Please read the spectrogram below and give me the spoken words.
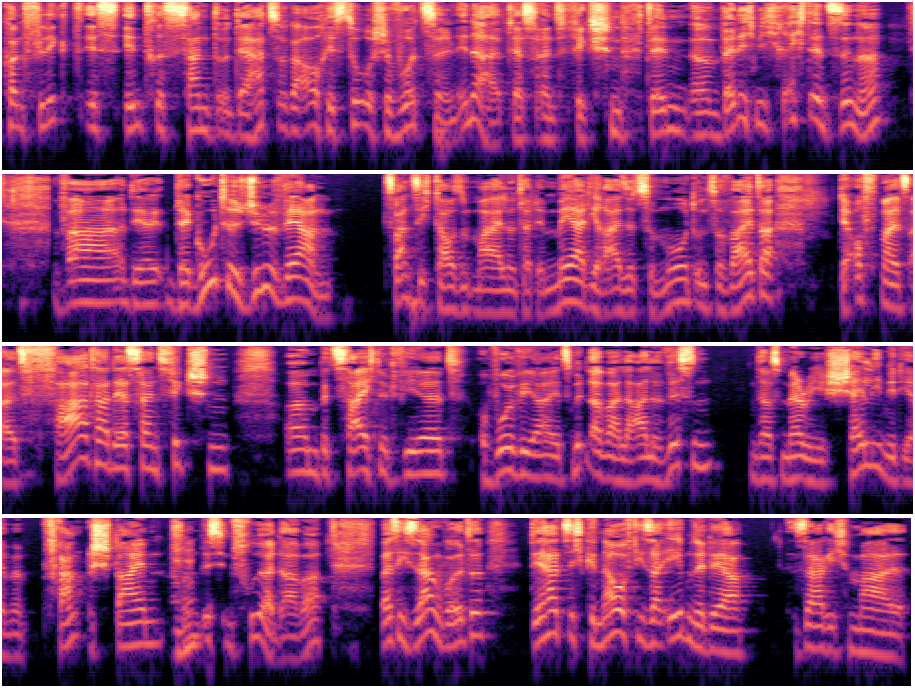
Konflikt ist interessant und er hat sogar auch historische Wurzeln innerhalb der Science Fiction. Denn äh, wenn ich mich recht entsinne, war der, der gute Jules Verne 20.000 Meilen unter dem Meer, die Reise zum Mond und so weiter, der oftmals als Vater der Science Fiction äh, bezeichnet wird, obwohl wir ja jetzt mittlerweile alle wissen, dass Mary Shelley mit ihrem Frankenstein schon mhm. ein bisschen früher da war. Was ich sagen wollte, der hat sich genau auf dieser Ebene der, sage ich mal,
